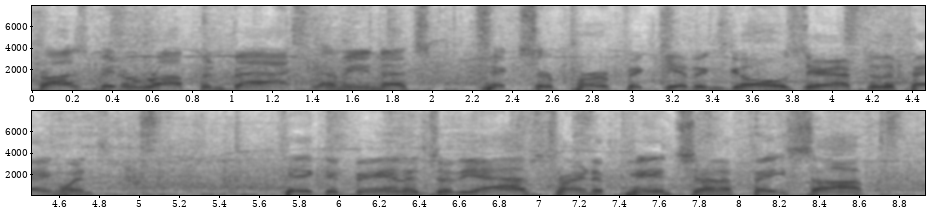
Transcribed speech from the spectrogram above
Crosby to Rupp and back. I mean, that's picture perfect give and goes there after the Penguins take advantage of the Avs trying to pinch on a face-off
